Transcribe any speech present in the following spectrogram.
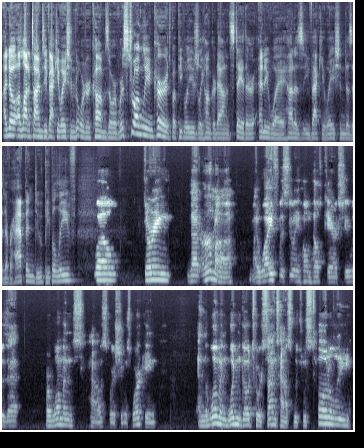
I know. A lot of times, evacuation order comes, or we're strongly encouraged, but people usually hunker down and stay there anyway. How does evacuation? Does it ever happen? Do people leave? Well, during that Irma, my wife was doing home health care. She was at her woman's house where she was working, and the woman wouldn't go to her son's house, which was totally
